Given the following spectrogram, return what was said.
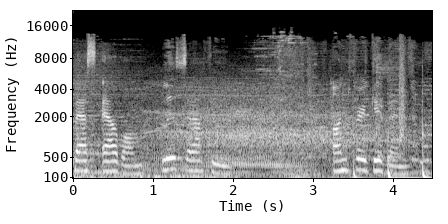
Best Album, Liz Seraphim. Unforgiven.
